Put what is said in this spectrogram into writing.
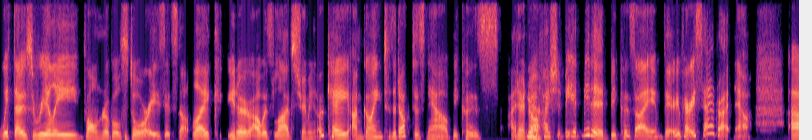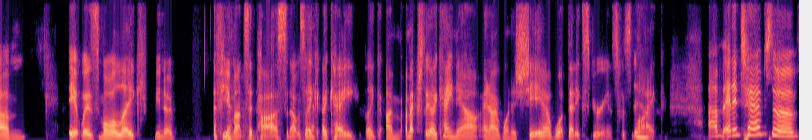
with those really vulnerable stories, it's not like, you know, I was live streaming, okay, I'm going to the doctors now because I don't know yeah. if I should be admitted because I am very, very sad right now. Um, it was more like, you know, a few yeah. months had passed and I was like, yeah. okay, like I'm I'm actually okay now and I want to share what that experience was like. Um, and in terms of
